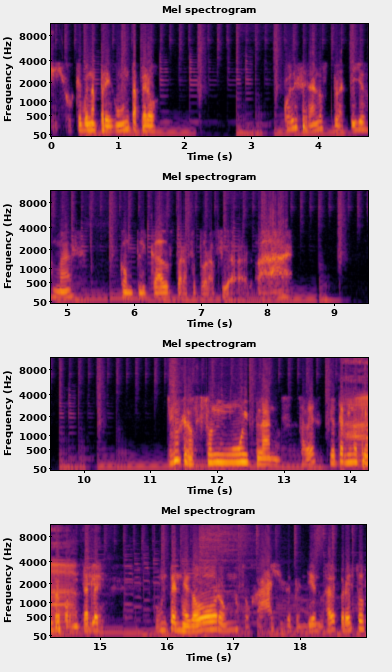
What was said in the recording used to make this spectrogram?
Hijo, qué buena pregunta, pero ¿cuáles serán los platillos más complicados para fotografiar? Ay. Yo creo que los que son muy planos, ¿sabes? Yo termino siempre por Ah, meterles bien. Un tenedor o unos ohashis, dependiendo, ¿sabes? Pero estos,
